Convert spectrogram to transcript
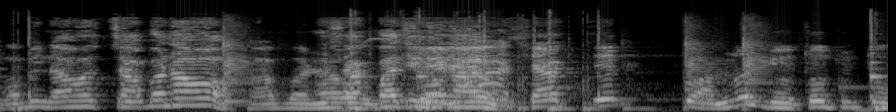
મમ્મી ના હોય ચા બનાવો હા બનાવો. શાકભાજી બનાવો શાક તે તો આમનો જોતો તું તો.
